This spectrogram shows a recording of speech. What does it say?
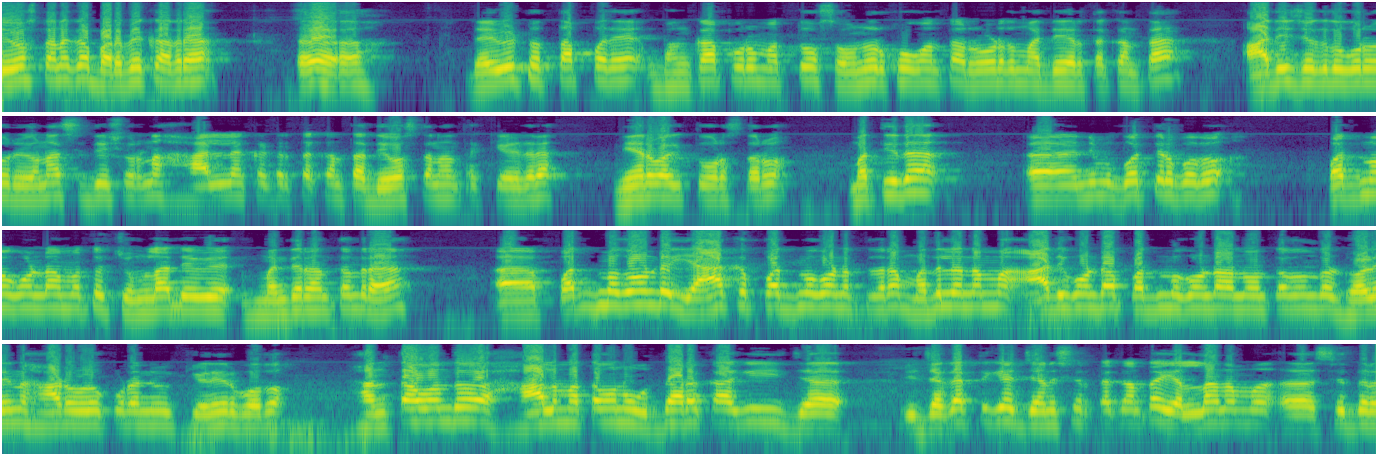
ದೇವಸ್ಥಾನಕ್ಕೆ ಬರ್ಬೇಕಾದ್ರೆ ದಯವಿಟ್ಟು ತಪ್ಪದೆ ಬಂಕಾಪುರ ಮತ್ತು ಸೌನೂರ್ಕ್ ಹೋಗುವಂತ ರೋಡ್ ಮಧ್ಯೆ ಇರತಕ್ಕಂತ ಆದಿ ಜಗದ್ಗುರು ರೇವಣ ಸಿದ್ದೇಶ್ವರನ ಹಾಲಿನ ಕಟ್ಟಿರ್ತಕ್ಕಂಥ ದೇವಸ್ಥಾನ ಅಂತ ಕೇಳಿದ್ರೆ ನೇರವಾಗಿ ತೋರಿಸ್ತಾರು. ಮತ್ತಿದ ನಿಮ್ಗೆ ಗೊತ್ತಿರ್ಬೋದು, ಪದ್ಮಗೊಂಡ ಮತ್ತು ಚುಮ್ಲಾದೇವಿ ಮಂದಿರ ಅಂತಂದ್ರ ಪದ್ಮಗೊಂಡ ಯಾಕೆ ಪದ್ಮಗೊಂಡ ಅಂತಂದ್ರೆ, ಮೊದಲು ನಮ್ಮ ಆದಿಗೊಂಡ ಪದ್ಮಗೊಂಡ ಅನ್ನುವಂಥದ್ದು ಒಂದು ಡೊಳ್ಳಿನ ಹಾಡುಗಳು ಕೂಡ ನೀವು ಕೇಳಿರ್ಬೋದು. ಅಂತ ಒಂದು ಹಾಲ್ ಮತವನ್ನು ಉದ್ಧಾರಕ್ಕಾಗಿ ಜ ಈ ಜಗತ್ತಿಗೆ ಜನಿಸಿರ್ತಕ್ಕಂತ ಎಲ್ಲಾ ನಮ್ಮ ಸಿದ್ಧರ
